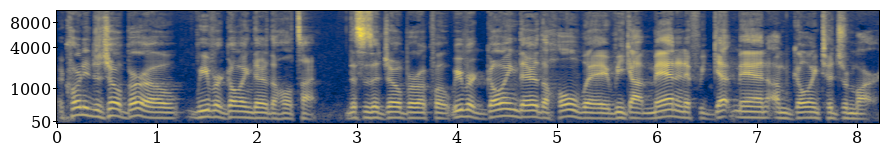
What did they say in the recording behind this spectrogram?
according to Joe Burrow, we were going there the whole time. This is a Joe Burrow quote. We were going there the whole way. We got man, and if we get man, I'm going to Ja'Marr.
